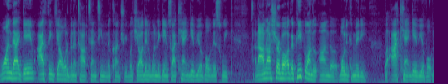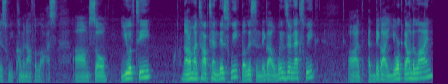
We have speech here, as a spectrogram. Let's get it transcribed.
won that game, I think y'all would have been a top 10 team in the country. But y'all didn't win the game, so I can't give you a vote this week. And I'm not sure about other people on the on the voting committee, but I can't give you a vote this week coming off a loss. Um, so U of T, not on my top 10 this week, but listen, they got Windsor next week. Uh, they got York down the line,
